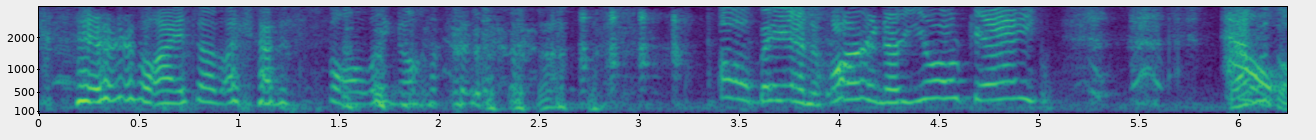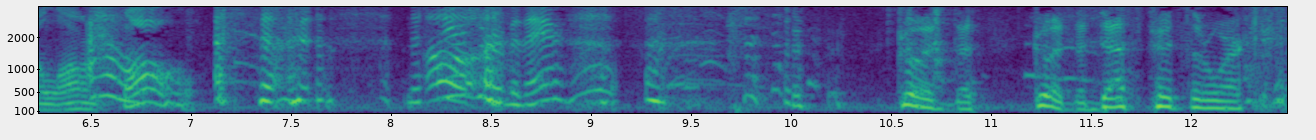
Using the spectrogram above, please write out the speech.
I don't know why I sound like I was falling off. Of Oh man, Aaron, are you okay? That was a long fall. The stairs are over there. Good. The, good. The death pits are working.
